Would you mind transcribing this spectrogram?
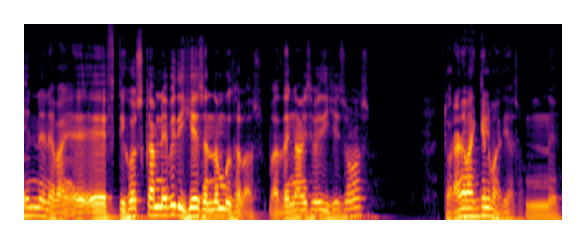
Ε, ναι, ναι, πα- ε, ε, ευτυχώς κάνει επιτυχίες, δεν που θέλω να σου. πω. Αν δεν κάνεις επιτυχίες όμως, Τώρα είναι επαγγελματίας όμως. ναι.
